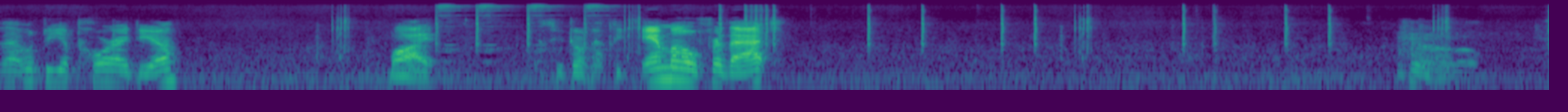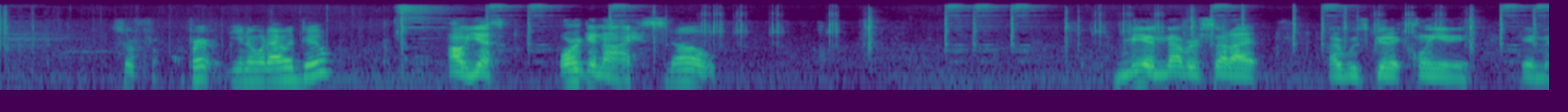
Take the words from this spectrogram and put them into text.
That would be a poor idea. Why? Because you don't have the ammo for that. I don't know. So, for, for you know what I would do? oh yes, organize. No. Mia never said I, I was good at cleaning, in,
